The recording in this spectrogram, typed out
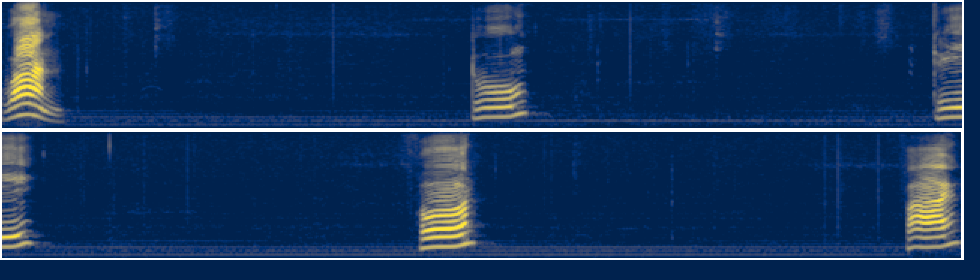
one two three four five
